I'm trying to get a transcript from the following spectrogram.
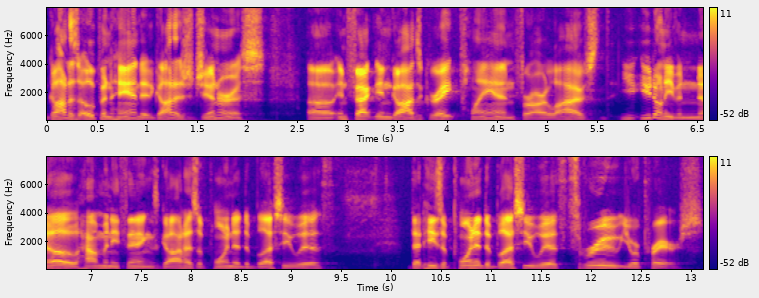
God is open handed, God is generous. Uh, in fact, in God's great plan for our lives, you, you don't even know how many things God has appointed to bless you with, that He's appointed to bless you with through your prayers.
